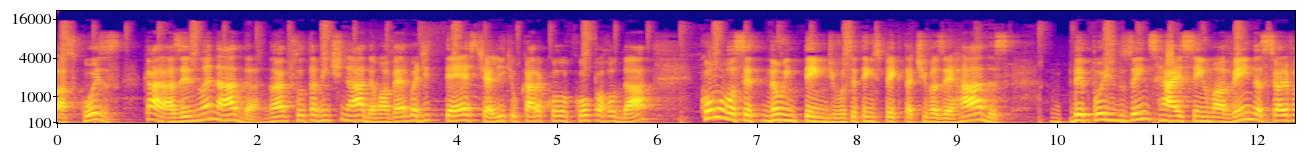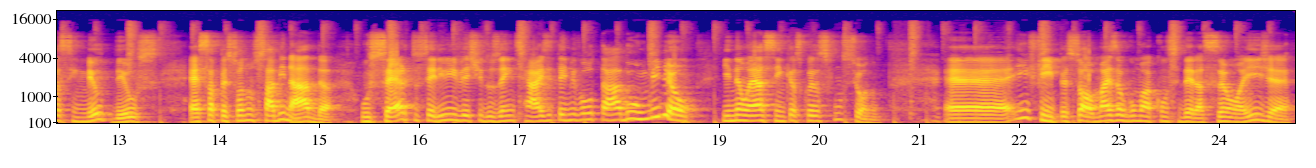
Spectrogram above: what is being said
as coisas, cara, às vezes não é nada, não é absolutamente nada, é uma verba de teste ali que o cara colocou para rodar. Como você não entende, você tem expectativas erradas, depois de 200 reais sem uma venda, você olha e fala assim, meu Deus, essa pessoa não sabe nada. O certo seria investir 200 reais e ter me voltado um milhão. E não é assim que as coisas funcionam. É, enfim, pessoal, mais alguma consideração aí, Jé?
